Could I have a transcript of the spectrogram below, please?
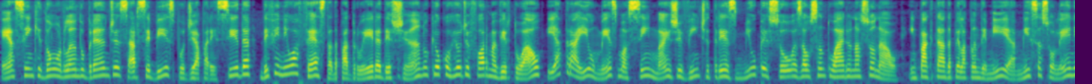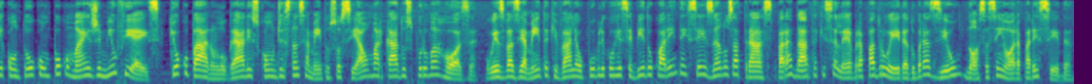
É assim que Dom Orlando Brandes, arcebispo de Aparecida, definiu a festa da padroeira deste ano, que ocorreu de forma virtual e atraiu, mesmo assim, mais de 23 mil pessoas ao Santuário Nacional. Impactada pela pandemia, a missa solene contou com pouco mais de mil fiéis, que ocuparam lugares com distanciamento social marcados por uma rosa. O esvaziamento equivale ao público recebido 46 anos atrás, para a data que celebra a padroeira do Brasil, nossa Senhora Aparecida.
